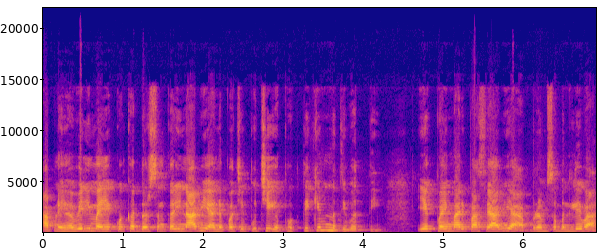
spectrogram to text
આપણે હવેલીમાં એક વખત દર્શન કરીને આવીએ અને પછી પૂછીએ કે ભક્તિ કેમ નથી વધતી? એક ભાઈ મારી પાસે આવ્યા બ્રહ્મ સંબંધ લેવા.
